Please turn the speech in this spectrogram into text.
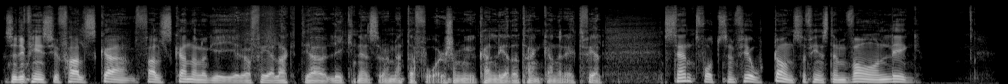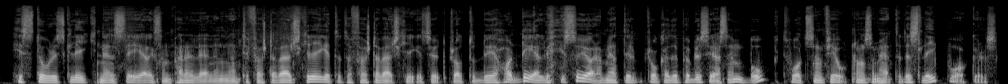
Alltså det finns ju falska, falska analogier och felaktiga liknelser och metaforer som kan leda tankarna rätt fel. Sen 2014 så finns det en vanlig historisk liknelse är liksom parallellerna till första världskriget och första världskrigets utbrott. Och det har delvis att göra med att det råkade publiceras en bok 2014 som hette The Sleepwalkers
